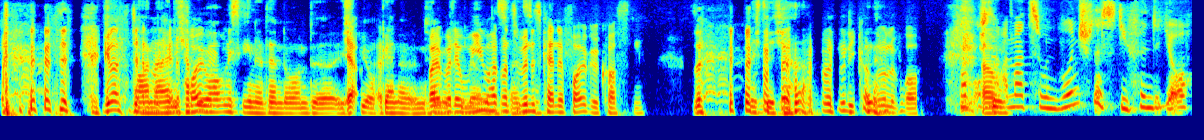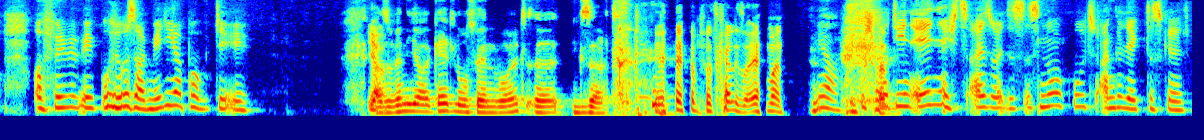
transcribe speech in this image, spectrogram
genau, oh nein, ich habe überhaupt nichts gegen Nintendo und äh, ich ja, spiele auch gerne Nintendo. Weil bei der Wii U hat man zumindest keine Folgekosten. Richtig, ja. Wenn man nur die Konsole braucht. Ich habe auch eine Amazon Wunschliste, die findet ihr auch auf www.media.de. Ja. Also wenn ihr Geld loswerden wollt, äh, wie gesagt. Pascal ist euer Mann. Ja, ich verdiene eh nichts, also das ist nur gut angelegtes Geld.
